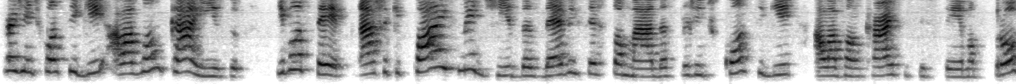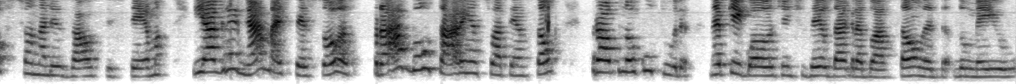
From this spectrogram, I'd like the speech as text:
para a gente conseguir alavancar isso. E você acha que quais medidas devem ser tomadas para a gente conseguir alavancar esse sistema, profissionalizar o sistema e agregar mais pessoas para voltarem a sua atenção para a opinocultura, né? Porque igual a gente veio da graduação, né, do meio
